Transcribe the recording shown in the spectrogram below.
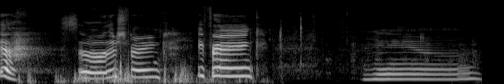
yeah, so there's Frank. Hey Frank! Yeah.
